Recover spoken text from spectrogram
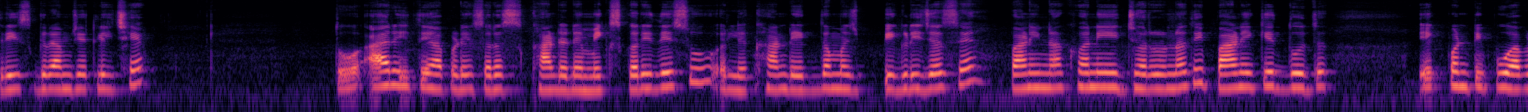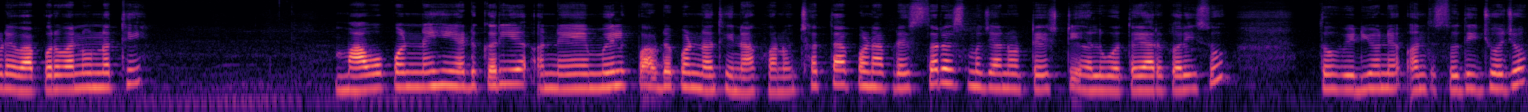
ત્રીસ ગ્રામ જેટલી છે. તો આ રીતે આપણે સરસ ખાંડને મિક્સ કરી દઈશું, એટલે ખાંડ એકદમ જ પીગળી જશે. પાણી નાખવાની જરૂર નથી, પાણી કે દૂધ એક પણ ટીપું આપણે વાપરવાનું નથી. માવો પણ નહીં એડ કરીએ અને મિલ્ક પાવડર પણ નથી નાખવાનો. છતાં પણ આપણે સરસ મજાનો ટેસ્ટી હલવો તૈયાર કરીશું. તો વિડીયોને અંત સુધી જોજો.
